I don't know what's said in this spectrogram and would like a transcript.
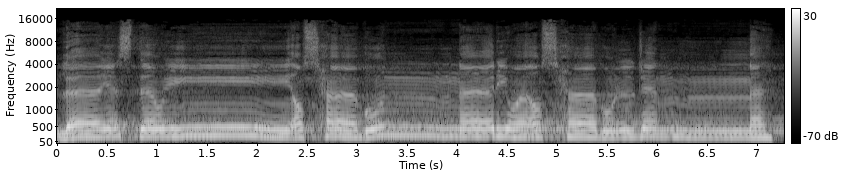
لا يستوي أصحاب النار وأصحاب الجنة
